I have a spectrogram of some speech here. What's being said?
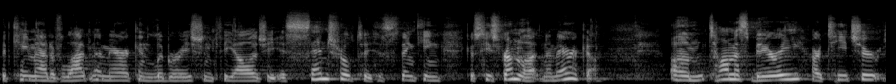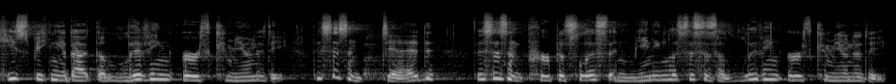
that came out of Latin American liberation theology is central to his thinking because he's from Latin America. Um, Thomas Berry, our teacher, he's speaking about the living earth community. This isn't dead. This isn't purposeless and meaningless. This is a living earth community.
